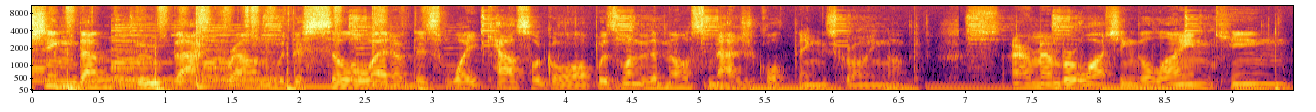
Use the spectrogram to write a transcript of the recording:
Watching that blue background with the silhouette of this white castle go up was one of the most magical things growing up. I remember watching The Lion King,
